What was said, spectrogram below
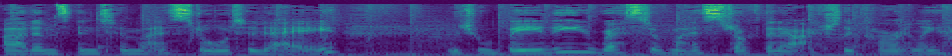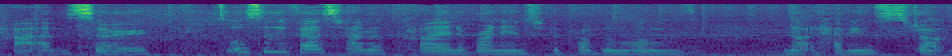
items into my store today which will be the rest of my stock that I actually currently have. So it's also the first time I've kind of run into the problem of not having stock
